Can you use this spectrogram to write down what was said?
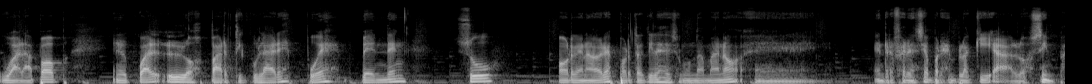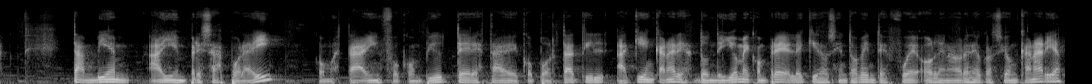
Wallapop, en el cual los particulares pues venden sus ordenadores portátiles de segunda mano eh, en referencia por ejemplo aquí a los Impact. También hay empresas por ahí como está Infocomputer, está Ecoportátil. Aquí en Canarias, donde yo me compré el X220 fue ordenadores de ocasión Canaria.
